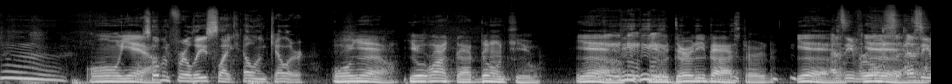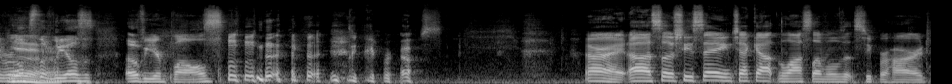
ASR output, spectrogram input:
oh yeah. I yeah. was hoping for at least like Helen Keller. Oh yeah, you like that, don't you? Yeah, you dirty bastard. Yeah. As he rolls, yeah, as he rolls yeah. the wheels over your balls. Gross. All right. Uh, so she's saying check out the lost levels. It's super hard.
